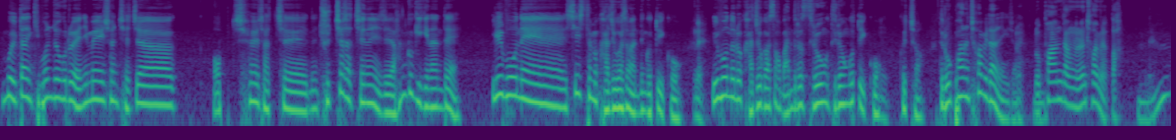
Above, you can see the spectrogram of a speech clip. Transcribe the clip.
뭐 일단 기본적으로 애니메이션 제작 업체 자체는 주체 자체는 이제 한국이긴 한데 일본의 시스템을 가져가서 만든 것도 있고 네. 일본으로 가져가서 만들어서 들어온, 들어온 것도 있고 음. 그렇죠. 로파는 처음이라는 얘기죠. 네, 로판 장르는 처음이었다. 음.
